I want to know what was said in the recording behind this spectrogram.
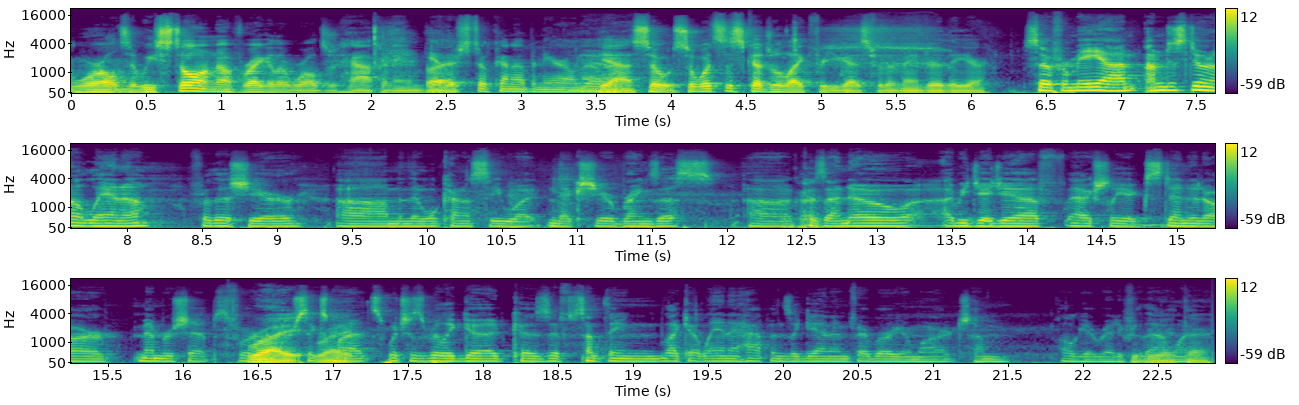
Worlds. We still don't know if regular Worlds are happening, Yeah, they're still kind of up in the air on that. yeah. So, so what's the schedule like for you guys for the remainder of the year? So for me, I'm, I'm just doing Atlanta for this year, um, and then we'll kind of see what next year brings us. Because I know IBJJF actually extended our memberships for another Right, six right. months, which is really good. Because if something like Atlanta happens again in February or March, I'm I'll get ready for that right one. there.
